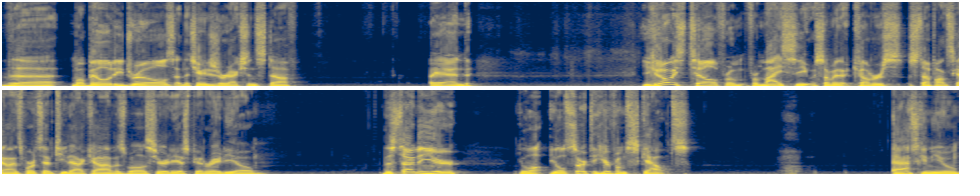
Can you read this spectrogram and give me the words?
the mobility drills and the change of direction stuff. And you can always tell from from my seat with somebody that covers stuff on SkylineSportsMT.com as well as here at ESPN Radio. This time of year, you'll you'll start to hear from scouts asking you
